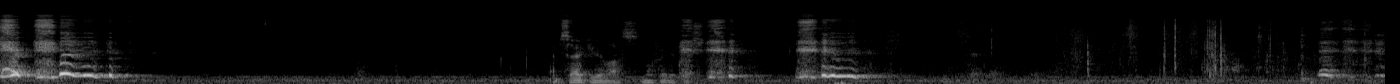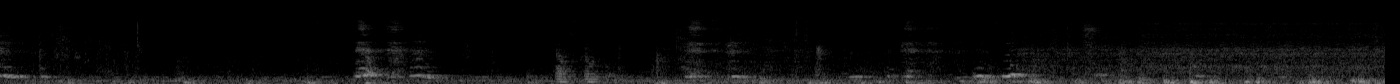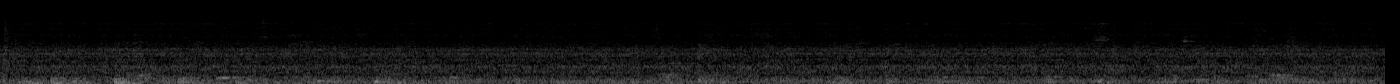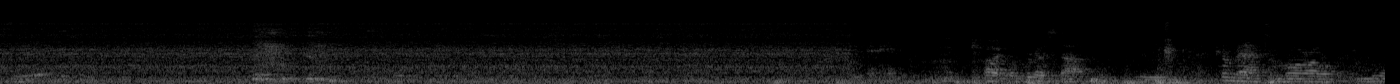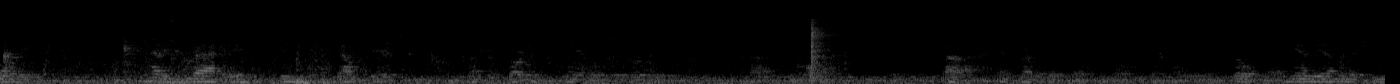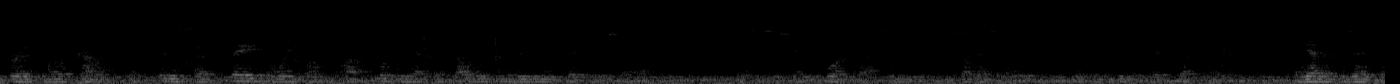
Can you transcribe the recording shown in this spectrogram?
I'm sorry for your loss. No further questions. All right, folks, we're going to stop. Come back tomorrow morning. I'm having to come back at 8 evidence presented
